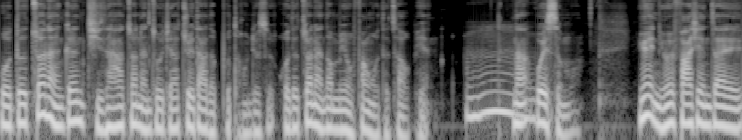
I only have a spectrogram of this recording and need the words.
我的专栏跟其他专栏作家最大的不同就是，我的专栏都没有放我的照片。嗯，那为什么？因为你会发现在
